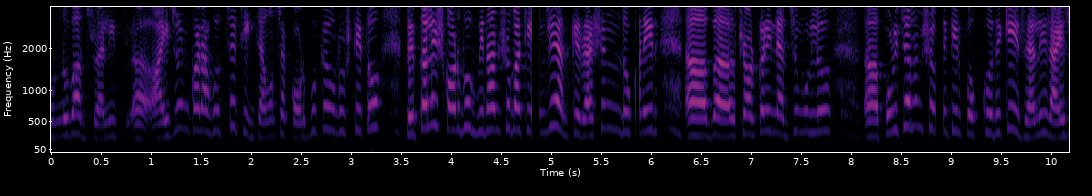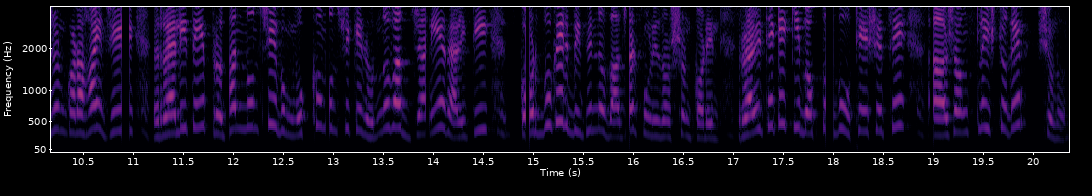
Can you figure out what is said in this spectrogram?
ধন্যবাদ র্যালি আয়োজন করা হচ্ছে। ঠিক যেমনটা করবকে অনুষ্ঠিত, তেতাল্লিশ করবক বিধানসভা কেন্দ্রে আজকে রেশন দোকানের সরকারি ন্যায্য মূল্য পরিচালন সমিতির পক্ষ থেকে র্যালির আয়োজন করা হয়, যে র্যালিতে প্রধানমন্ত্রী এবং মুখ্যমন্ত্রীকে ধন্যবাদ জানিয়ে র্যালিটি করবকের বিভিন্ন বাজার পরিদর্শন করেন। র্যালি থেকে কি বক্তব্য উঠে এসেছে সংশ্লিষ্টদের? শুনুন।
